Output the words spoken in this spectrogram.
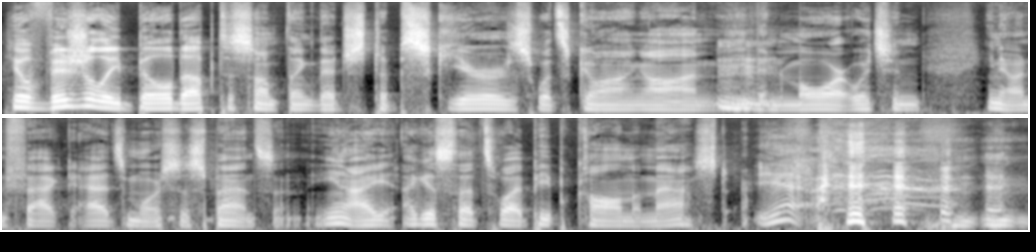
he'll visually build up to something that just obscures what's going on Mm-hmm. even more, which in you know, in fact, adds more suspense. And you know, I, I guess that's why people call him a master. yeah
